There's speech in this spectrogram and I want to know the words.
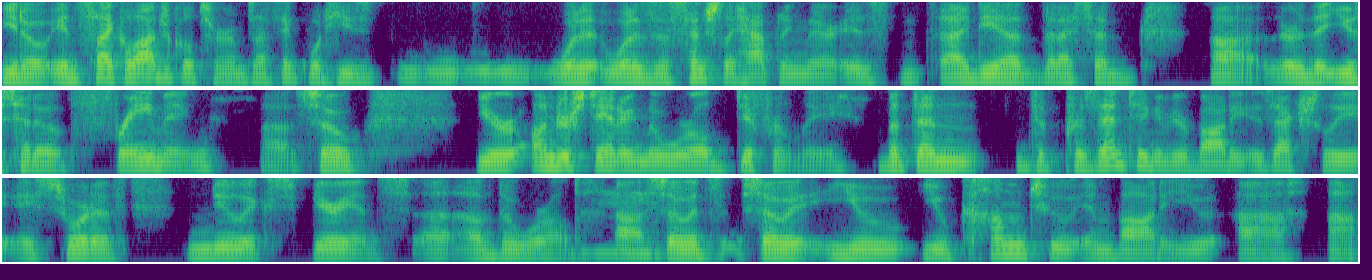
you know, in psychological terms, I think what he's what what is essentially happening there is the idea that I said uh, or that you said of framing. Uh, so you're understanding the world differently but then the presenting of your body is actually a sort of new experience uh, of the world. Uh, mm. uh, so it's so you you come to embody you uh, uh,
